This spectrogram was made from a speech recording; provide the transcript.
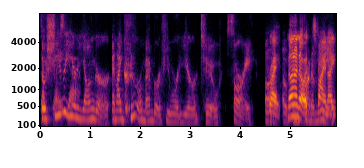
so That's she's a year younger, and I couldn't remember if you were a year or two. Sorry. uh, Right. No, no, no. It's fine. me. I.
